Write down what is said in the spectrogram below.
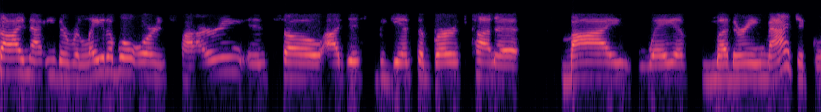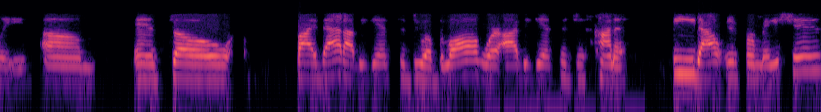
sign that either relatable or inspiring. And so I just began to birth kind of my way of mothering magically. Um, and so by that, I began to do a blog where I began to just kind of feed out information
